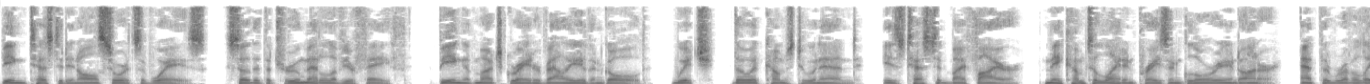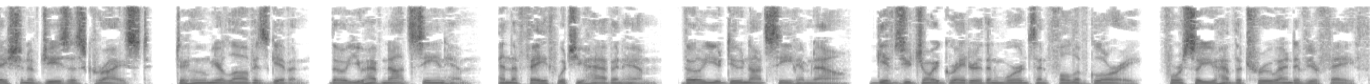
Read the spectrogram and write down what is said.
being tested in all sorts of ways, so that the true metal of your faith, being of much greater value than gold, which, though it comes to an end, is tested by fire, may come to light in praise and glory and honor, at the revelation of Jesus Christ, to whom your love is given, though you have not seen him, and the faith which you have in him, though you do not see him now, gives you joy greater than words and full of glory, for so you have the true end of your faith,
